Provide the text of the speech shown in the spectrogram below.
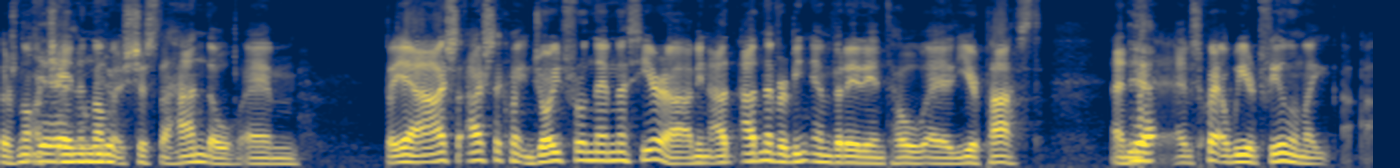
There's not a chain in them, it's just the handle. Um, but yeah, I actually, I actually quite enjoyed throwing them this year. I mean, I'd, I'd never been to Inveraray until uh, a year past. And Yeah. it was quite a weird feeling. Like, uh,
